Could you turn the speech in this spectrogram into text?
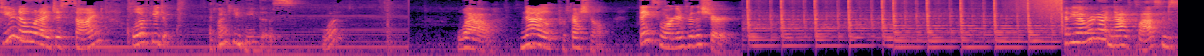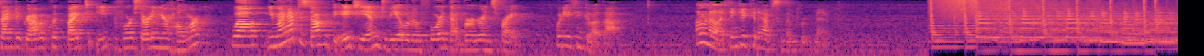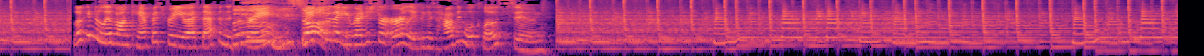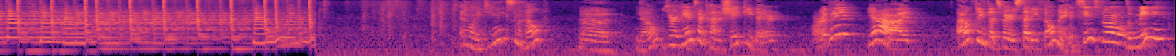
Do you know what I just signed? Well, if you do, I think you need this. what? Wow, now I look professional. Thanks, Morgan, for the shirt. Have you ever gotten out of class and decided to grab a quick bite to eat before starting your homework? Well, you might have to stop at the ATM to be able to afford that burger and Sprite. What do you think about that? I don't know, I think it could have some improvement. Looking to live on campus for USF in the Boo, spring? Make sure that you register early because housing will close soon. Emily, do you need some help? Uh, no? Your hands are kind of shaky there. Are they? Yeah, I, I don't think that's very steady filming. It seems normal to me.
